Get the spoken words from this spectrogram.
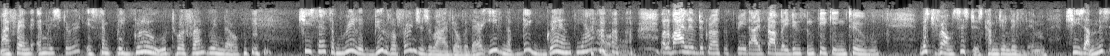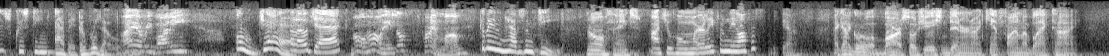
My friend Emily Stewart is simply glued to her front window. she says some really beautiful furniture's arrived over there, even a big grand piano. well, if I lived across the street, I'd probably do some peeking, too. Mr. Frome's sister's coming to live with him. She's a Mrs. Christine Abbott, a widow. Hi, everybody. Oh, Jack. Hello, Jack. Oh, hello, Hazel. Hi, Mom. Come in and have some tea. No, thanks. Aren't you home early from the office? Yeah. I gotta go to a bar association dinner and I can't find my black tie.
